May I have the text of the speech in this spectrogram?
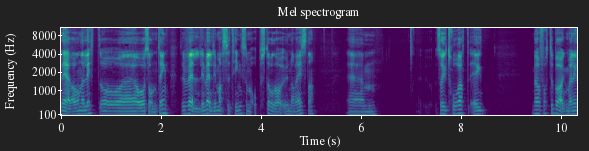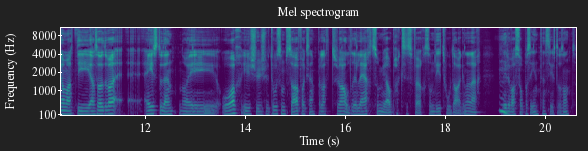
lærerne litt og, og, sånne ting. Så det er veldig, veldig masse ting som oppstår da underveis, da. Um, så jeg tror at jeg Vi har fått tilbakemelding om at de Altså, det var ei student nå i år, i 2022, som sa f.eks. at hun aldri lært så mye av praksis før som de to dagene der. Fordi mm. det var såpass intensivt og sånt.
